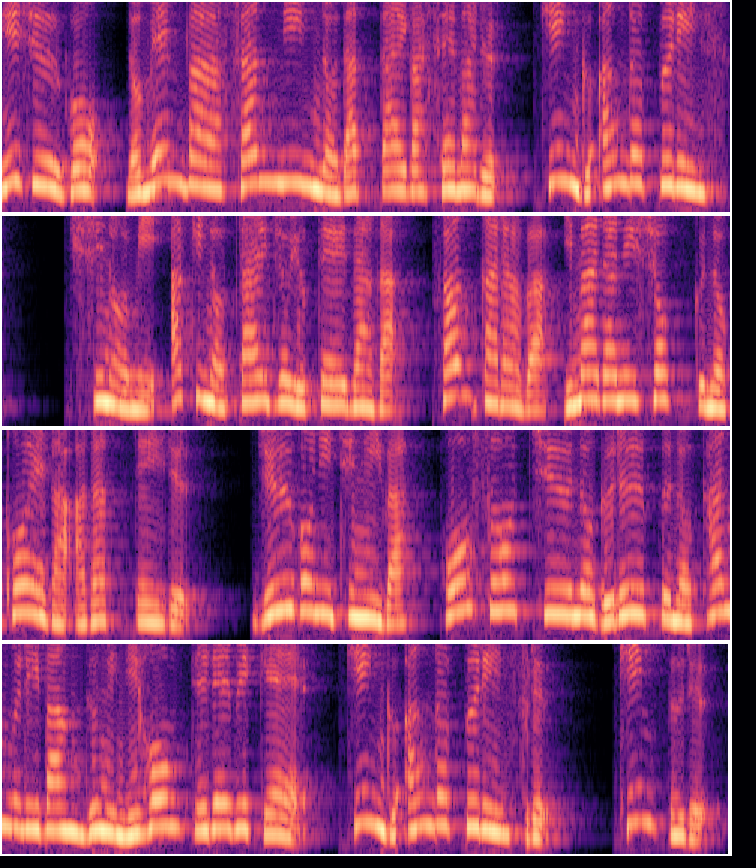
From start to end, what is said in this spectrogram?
25のメンバー3人の脱退が迫る、 King & Prince。岸のみ秋の退場予定だが、ファンからは未だにショックの声が上がっている。15日には放送中のグループの冠番組日本テレビ系、 King & Prince る、キンプる、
